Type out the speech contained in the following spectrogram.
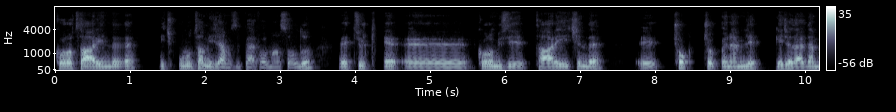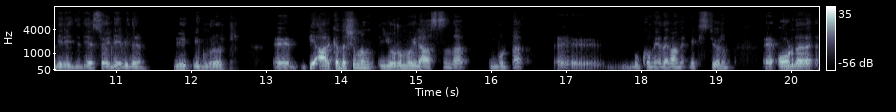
koro tarihinde hiç unutamayacağımız bir performans oldu. Ve Türkiye e, koro müziği tarihi için de e, çok çok önemli gecelerden biriydi diye söyleyebilirim. Büyük bir gurur. E, bir arkadaşımın yorumuyla aslında burada e, bu konuya devam etmek istiyorum. E, orada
